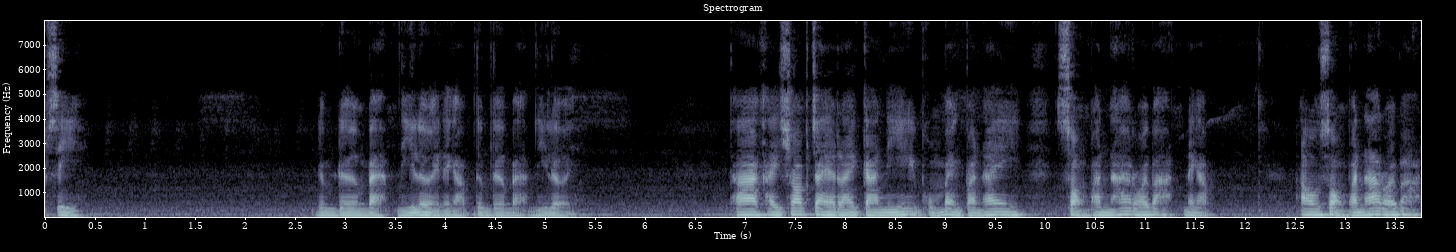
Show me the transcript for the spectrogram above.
FC เดิมๆแบบนี้เลยนะครับ เดิมๆแบบนี้เลย ถ้าใครชอบใจรายการนี้ผมแบ่งปันให้ 2,500 บาทนะครับ เอา 2,500 บาท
